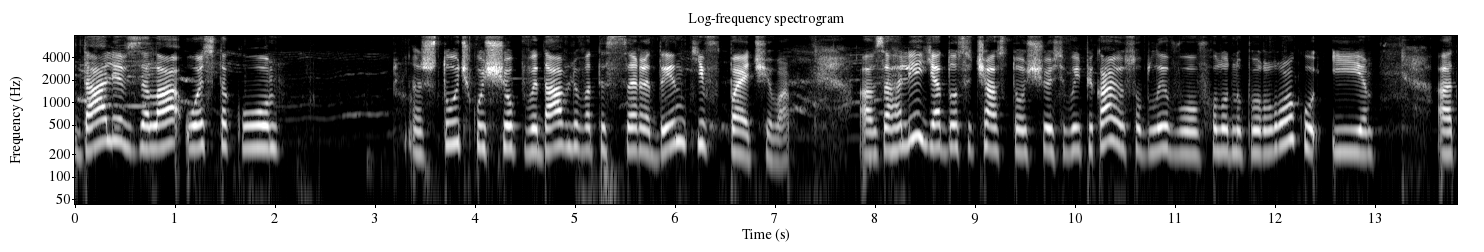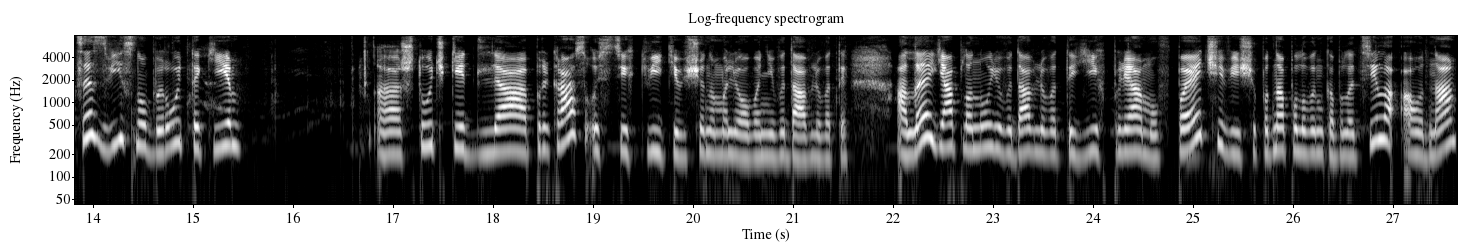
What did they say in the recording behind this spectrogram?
Далі взяла ось таку штучку, щоб видавлювати з серединків печива. Взагалі, я досить часто щось випікаю, особливо в холодну пору року. І це, звісно, беруть такі штучки для прикрас ось цих квітів, що намальовані, видавлювати. Але я планую видавлювати їх прямо в печиві, щоб одна половинка була ціла, а одна,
